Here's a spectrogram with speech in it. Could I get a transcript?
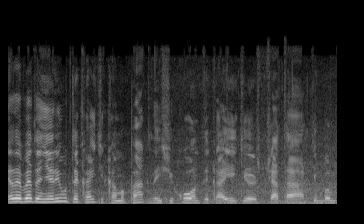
Edhe vete njeriu tek ai që ka më pak dhe i shikon tek ai që është fshatar, që bën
